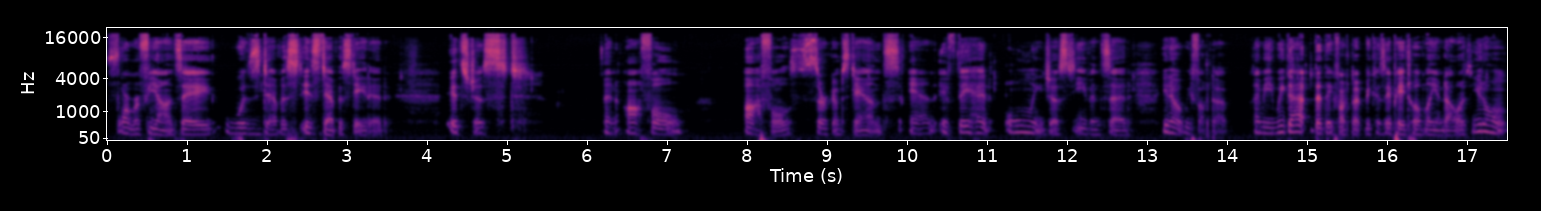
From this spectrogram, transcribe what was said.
former fiance, was devast is devastated. It's just an awful, awful circumstance. And if they had only just even said, you know, we fucked up. I mean, we got that they fucked up because they paid twelve million dollars. You don't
